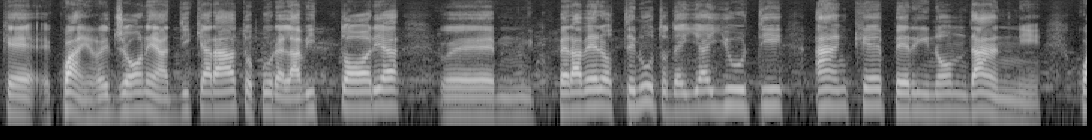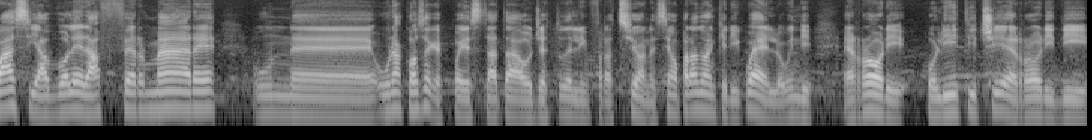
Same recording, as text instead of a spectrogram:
che qua in regione ha dichiarato pure la vittoria eh, per aver ottenuto degli aiuti anche per i non danni, quasi a voler affermare un, eh, una cosa che poi è stata oggetto dell'infrazione. Stiamo parlando anche di quello, quindi errori politici, errori di,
